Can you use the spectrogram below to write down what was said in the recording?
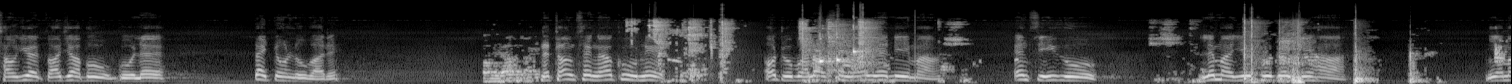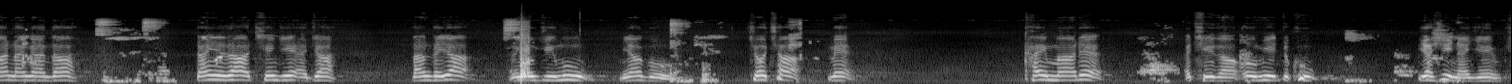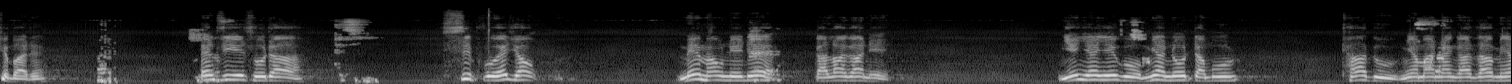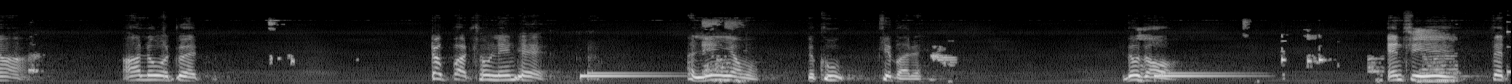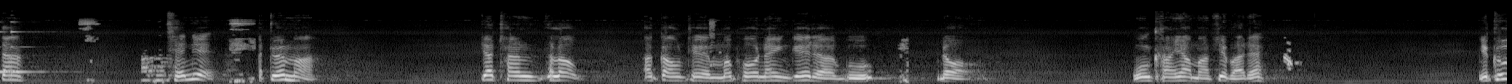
ဆောင်ရွက်သွားကြဖို့ကိုလည်းတိုက်တွန်းလိုပါတယ်2015ခုနှစ်အောက်တိုဘာလ15ရက်နေ့မှာ NCA ကိုလက်မှတ်ရေးထိုးခဲ့ခြင်းဟာ မြန်မာနိုင်ငံသားတိုင်းရင်းသားချင်းချင်းအကြားတန်တရားမယုံကြည်မှုများကိုချောချမဲ့ခိုင်မာတဲ့အခြေခံအုံမြင့်တစ်ခုရရှိနိုင်ခြင်းဖြစ်ပါတယ် NCA ဆိုတာစစ်ပွဲကြောင့်မဲမောင်နေတဲ့ကာလကနေငြိမ်းချမ်းရေးကိုမြတ်နိုးတံပိုး ထားသူမြန်မာနိုင်ငံသားများအားလုံးအတွက်တောက်ပတ်ထုံးလင်းတဲ့အလင်းရောင်တစ်ခုဖြစ်ပါတယ်သို့တော့ NCA သက်တမ်းဆယ်နှစ်အတွင်းမှာပြဋ္ဌာန်းသလောက်အကောင့်ထဲမဖော်နိုင်ခဲ့တာကိုတော့ဝန်ခံရမှာဖြစ်ပါတယ် ယခု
